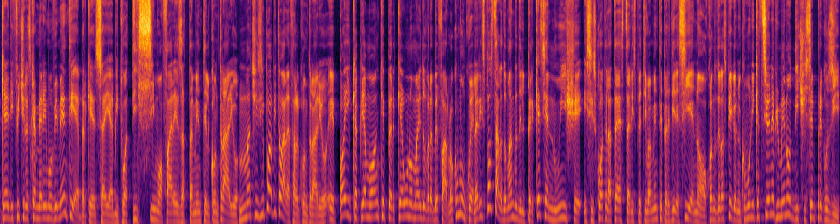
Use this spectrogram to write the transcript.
perché è difficile scambiare i movimenti è perché sei abituatissimo a fare esattamente il contrario, ma ci si può abituare a fare il contrario e poi capiamo anche perché uno mai dovrebbe farlo. Comunque, la risposta alla domanda del perché si annuisce e si scuote la testa rispettivamente per dire sì e no, quando te la spiegano in comunicazione più o meno dici sempre così.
